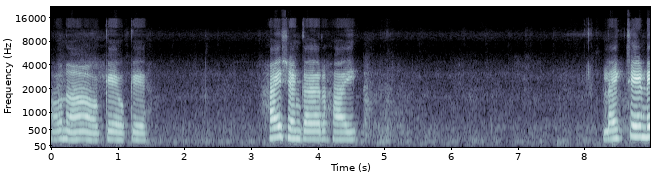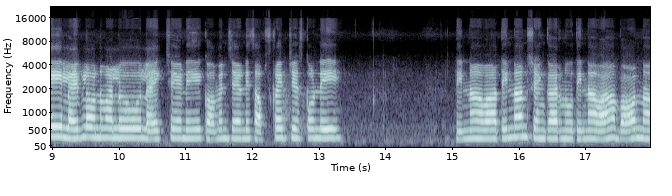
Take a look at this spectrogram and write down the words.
అవునా? Okay okay. Hi Shankar hi. Like చేయండి లైవ్లో ఉన్న వాళ్ళు లైక్ చేయండి కామెంట్ చేయండి సబ్స్క్రైబ్ చేసుకోండి. తిన్నావా? తిన్నాను శంకర్ నువ్వు తిన్నావా? బాగున్నా?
